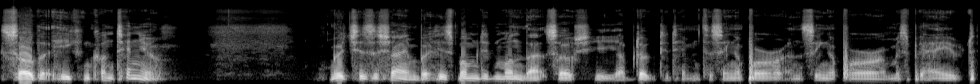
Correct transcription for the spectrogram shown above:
so that he can continue. Which is a shame, but his mum didn't want that, so she abducted him to Singapore, and Singapore misbehaved,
